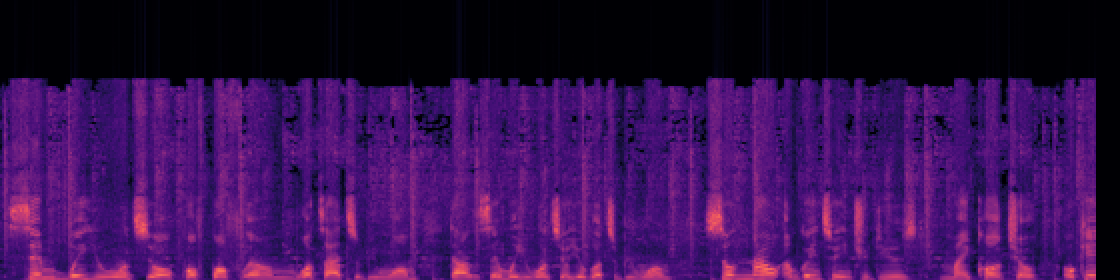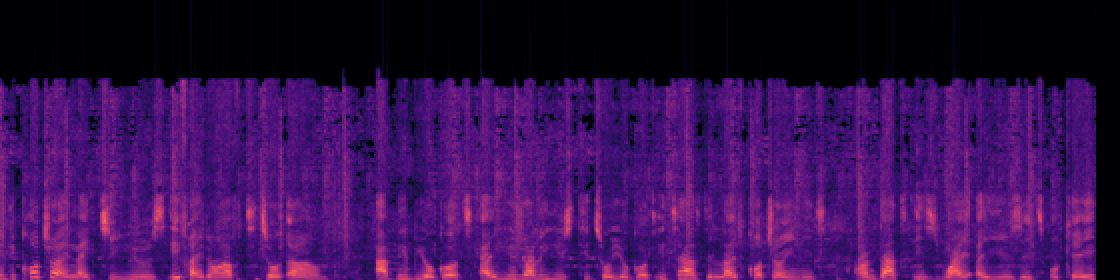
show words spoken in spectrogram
Same way you want your puff puff um, water to be warm. That's the same way you want your yogurt to be warm. So now i'm going to introduce my culture okay? The culture i like to use if i don't have to um Habib yogurt, I usually use Tito yogurt. It has the live culture in it, and that is why I use it. Okay,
